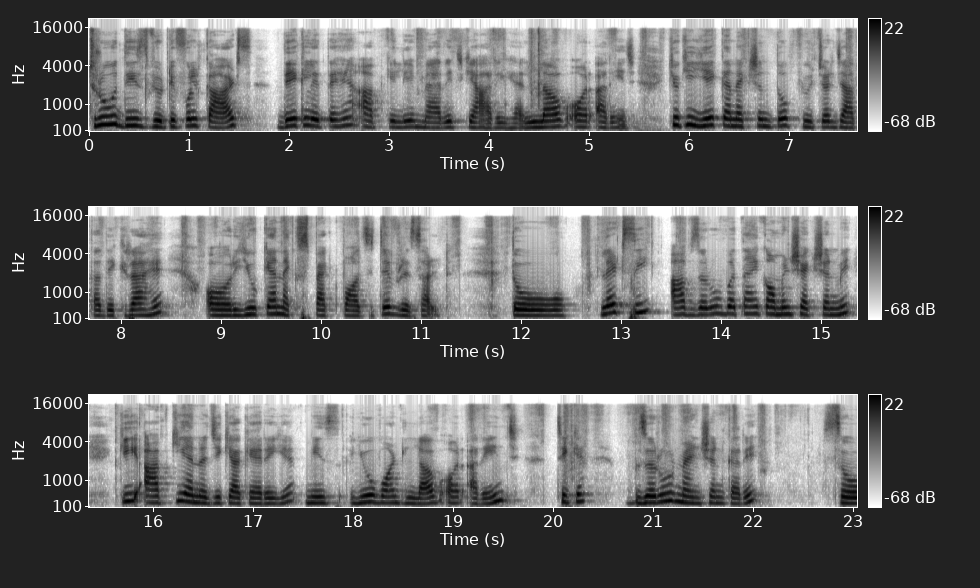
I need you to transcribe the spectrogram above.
थ्रू दीज ब्यूटिफुल कार्ड्स देख लेते हैं आपके लिए मैरिज क्या आ रही है लव और अरेंज क्योंकि ये कनेक्शन तो फ्यूचर जाता दिख रहा है और you can expect positive result तो लेट्स सी आप ज़रूर बताएँ कमेंट सेक्शन में कि आपकी एनर्जी क्या कह रही है। मीन्स यू वांट लव और अरेंज ठीक है? ज़रूर मेंशन करें। So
